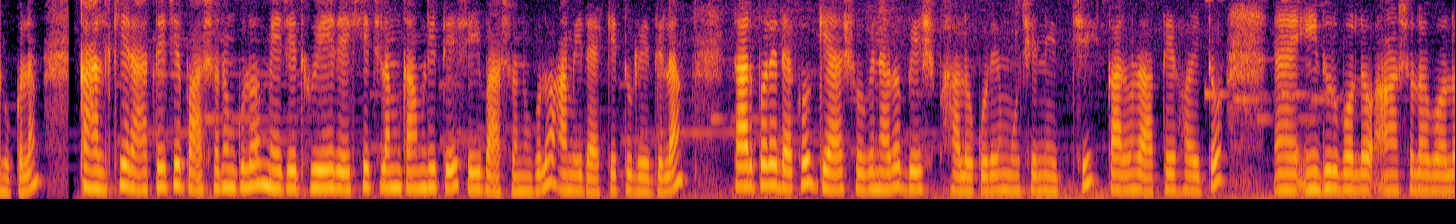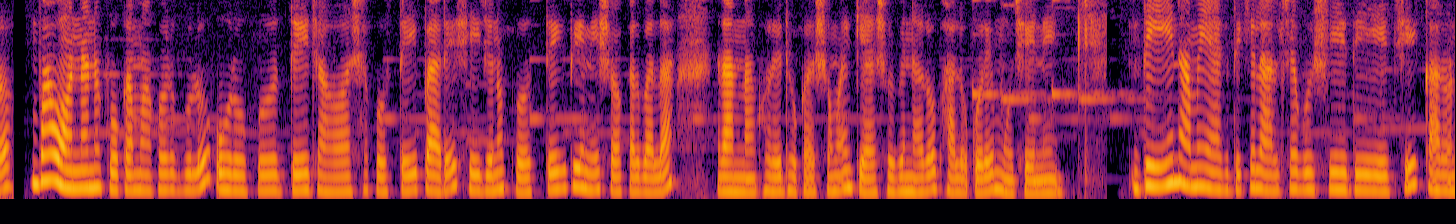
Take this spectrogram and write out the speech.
ঢুকলাম। কালকে রাতে যে বাসনগুলো মেজে ধুয়ে রেখেছিলাম গামলিতে, সেই বাসনগুলো আমি র্যাকে তুলে দিলাম। তারপরে দেখো গ্যাস ওভেন আরও বেশ ভালো করে মুছে নিচ্ছি, কারণ রাতে হয়তো ইঁদুর বলো, আরশোলা বলো বা অন্যান্য পোকামাকড়গুলো ওর ওপর দিয়ে যাওয়া আসা করতেই পারে। সেই জন্য প্রত্যেক দিনই সকালবেলা রান্নাঘরে ঢোকার সময় গ্যাস ওভেন আরও ভালো করে মুছে নিই। দিন আমি একদিকে লাল চা বসিয়ে দিয়েছি, কারণ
